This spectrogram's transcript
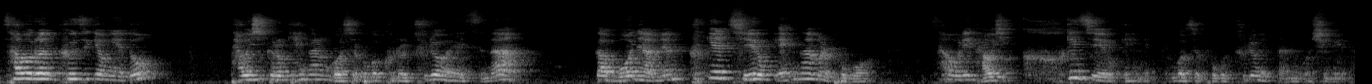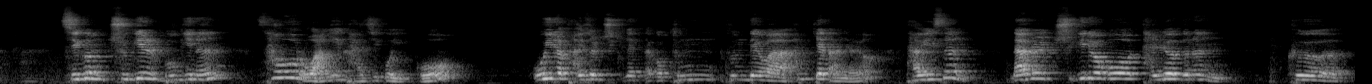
사울은 그 지경에도 다윗이 그렇게 행하는 것을 보고 그를 두려워했으나 그러니까 뭐냐면 크게 지혜롭게 행함을 보고 사울이 다윗이 크게 지혜롭게 행했던 것을 보고 두려워했다는 것입니다. 지금 죽일 무기는 사울 왕이 가지고 있고 오히려 다윗을 죽이겠다고 군, 군대와 함께 다녀요. 다윗은 나를 죽이려고 달려드는 그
